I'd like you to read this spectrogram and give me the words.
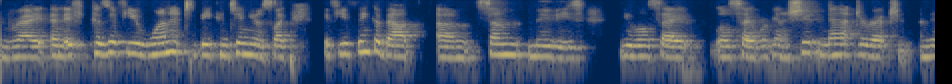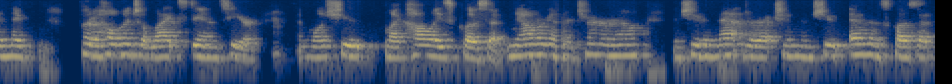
Right. And if, because if you want it to be continuous, like if you think about um, some movies, you will say, we'll say, we're going to shoot in that direction. And then they put a whole bunch of light stands here and we'll shoot like Holly's close up. Now we're going to turn around and shoot in that direction and shoot Evan's close up,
